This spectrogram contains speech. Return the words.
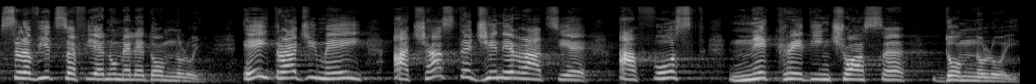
slăvit să fie numele Domnului. Ei, dragii mei, această generație a fost necredincioasă Domnului.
